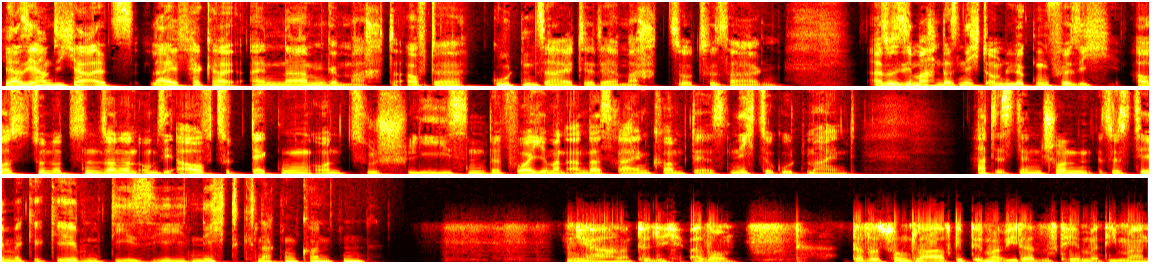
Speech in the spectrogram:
Ja, Sie haben sich ja als Lifehacker einen Namen gemacht, auf der guten Seite der Macht sozusagen. Also Sie machen das nicht, um Lücken für sich auszunutzen, sondern um sie aufzudecken und zu schließen, bevor jemand anders reinkommt, der es nicht so gut meint. Hat es denn schon Systeme gegeben, die Sie nicht knacken konnten? Ja, natürlich. Also das ist schon klar, es gibt immer wieder Systeme, die man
